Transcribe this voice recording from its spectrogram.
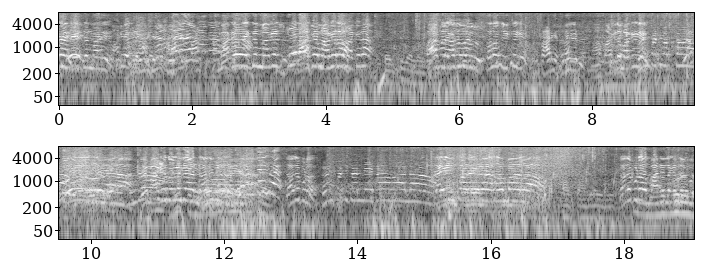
गणपती बाप्पा मागे एक जण मागे. मागे मागे. मागे राहा मागे राहा पाच लागेल ना गुरु. चला इकडे घे. इकडे मागे घे. हे मागे दोघे जाऊ दे पुढं. जाऊ दे पुढं. जैन पडायला आम्हाला जाऊ दे पुढं. पाणी लागेल ना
